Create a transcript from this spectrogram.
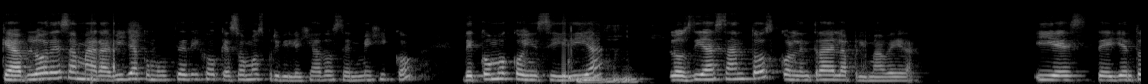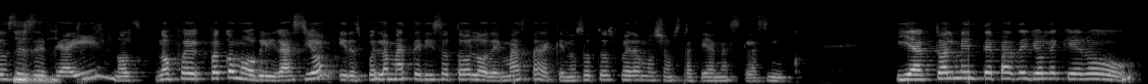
que habló de esa maravilla, como usted dijo, que somos privilegiados en México, de cómo coincidía los días santos con la entrada de la primavera. Y, este, y entonces desde ahí nos, no fue, fue como obligación y después la mater hizo todo lo demás para que nosotros fuéramos Schoenstattianas las cinco. Y actualmente, padre, yo le quiero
